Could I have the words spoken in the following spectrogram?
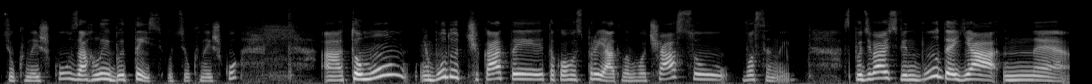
цю книжку, заглибитись у цю книжку. Тому будуть чекати такого сприятливого часу восени. Сподіваюсь, він буде. Я не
